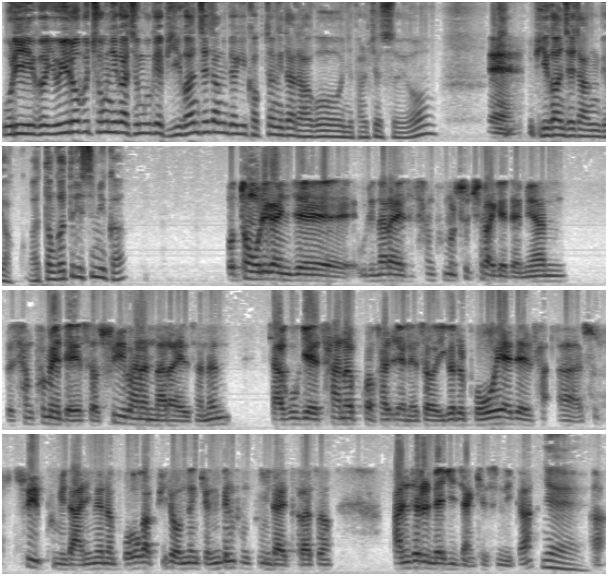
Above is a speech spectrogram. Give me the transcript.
우리 그 유일호 부총리가 중국의 비관세 장벽이 걱정이다라고 이제 밝혔어요. 네. 비관세 장벽 어떤 것들이 있습니까? 보통 우리가 이제 우리나라에서 상품을 수출하게 되면 그 상품에 대해서 수입하는 나라에서는 자국의 산업과 관련해서 이거를 보호해야 될 사- 아, 수, 수입품이다 아니면은 보호가 필요 없는 경쟁 상품이다에 따라서 관세를 매기지 않겠습니까? 예. 아,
